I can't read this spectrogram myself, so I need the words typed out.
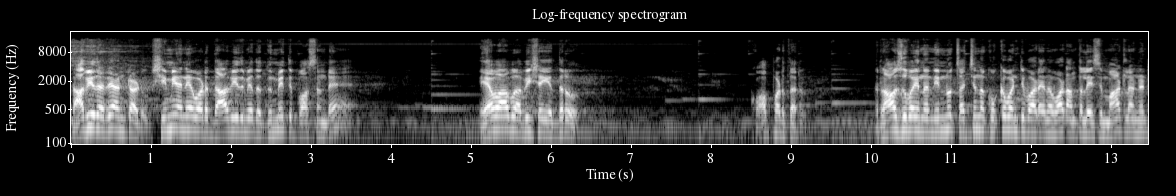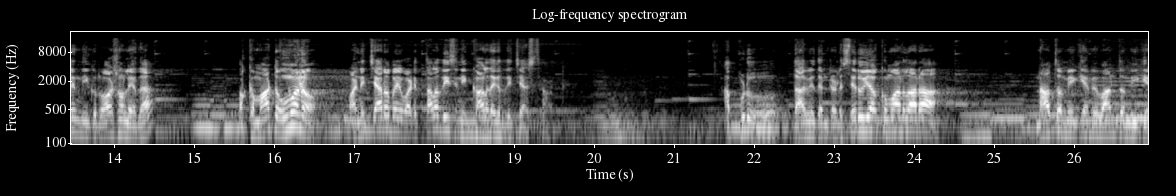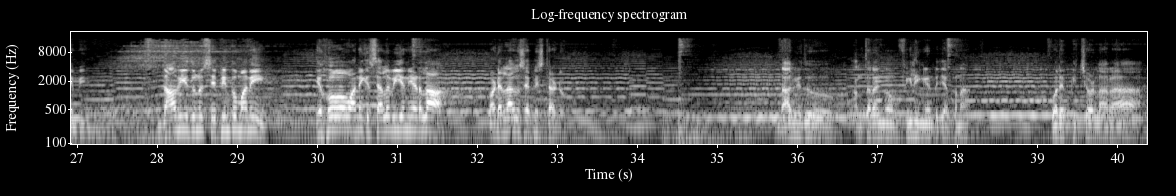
దావీదు అదే అంటాడు. షిమి అనేవాడు దావీదు మీద దుమ్మెత్తి పోస్తుంటే ఏవాబు అభిషేక్ ఇద్దరు కోప్పడతారు. రాజువైన నిన్ను చచ్చిన కుక్క వంటి వాడైన వాడు అంత లేసి మాట్లాడినట్టు నీకు రోషం లేదా? ఒక్క మాట ఉమను వాడిని చేరబోయి వాడి తల తీసి నీ కాళ్ళ దగ్గర తెచ్చేస్తా అప్పుడు దావీద్ అంటాడు సెరుయా కుమారులారా నాతో మీకేమి వానితో మీకేమి? దావీదును శపింపమని యహోవానికి వానికి ఎడలా వాడు ఎలాగో శపిస్తాడు? దావీదు అంతరంగం ఫీలింగ్ ఏంటో చెప్పనా? ఒరే పిచ్చోళ్ళారా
